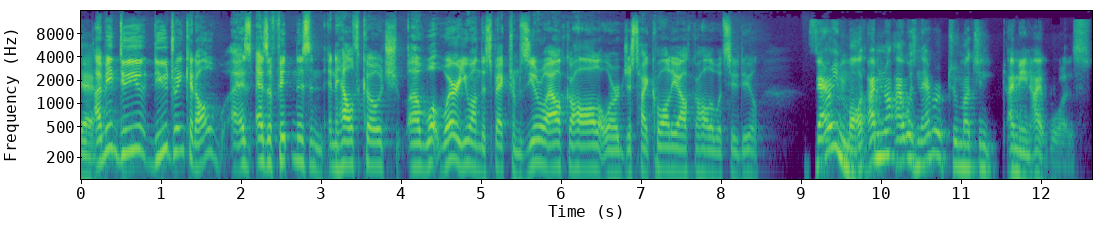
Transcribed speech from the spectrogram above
Yeah. I mean, do you do you drink at all as as a fitness and, and health coach? Uh, what where are you on the spectrum? Zero alcohol or just high quality alcohol? What's your deal? Very mod. I'm not. I was never too much in. I mean, I was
